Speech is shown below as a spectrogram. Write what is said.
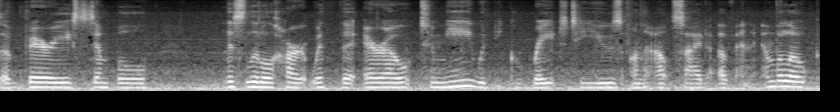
a very simple this little heart with the arrow to me would be great to use on the outside of an envelope.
